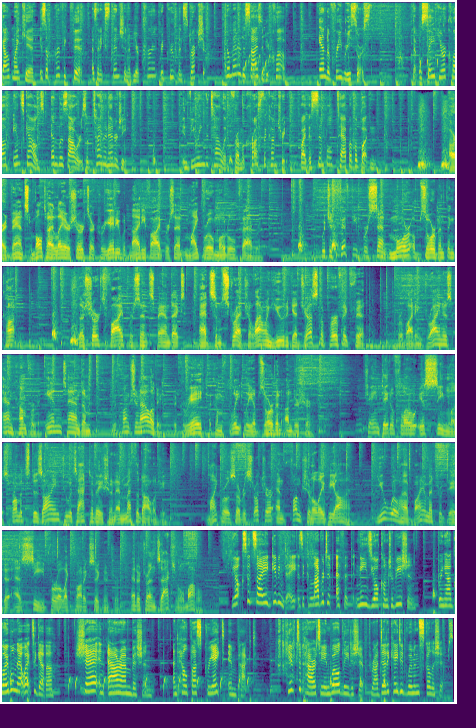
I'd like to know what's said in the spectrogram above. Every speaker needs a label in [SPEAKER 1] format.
[SPEAKER 1] Scout My Kid is a perfect fit as an extension of your current recruitment structure, no matter the size of your club, and a free resource that will save your club and scouts endless hours of time and energy in viewing the talent from across the country by the simple tap of a button.
[SPEAKER 2] Our advanced multi layer shirts are created with 95% micro modal fabric, which is 50% more absorbent than cotton. The shirt's 5% spandex adds some stretch, allowing you to get just the perfect fit, providing dryness and comfort in tandem with functionality to create a completely absorbent undershirt. Chain data flow is seamless from its design to its activation and methodology. Microservice structure and functional API. You will have biometric data as seed for electronic signature and a transactional model.
[SPEAKER 3] The Oxford Saïd Giving Day is a collaborative effort that needs your contribution. Bring our global network together, share in our ambition, and help us create impact. Give to parity and world leadership through our dedicated women's scholarships.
